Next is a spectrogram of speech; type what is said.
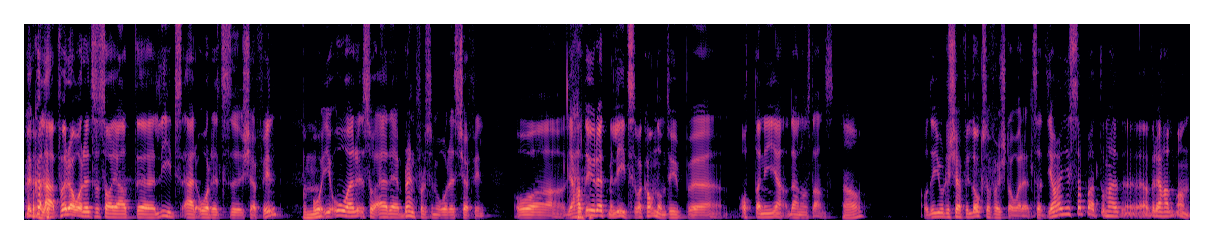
Men kolla, förra året så sa jag att eh, Leeds är årets eh, Sheffield. Mm. Och i år så är det Brentford som är årets Sheffield. Och eh, jag hade ju rätt med Leeds, vad kom de? Typ eh, 8-9 där någonstans. Ja, Och det gjorde Sheffield också första året. Så jag gissar på att de här övre halvan.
